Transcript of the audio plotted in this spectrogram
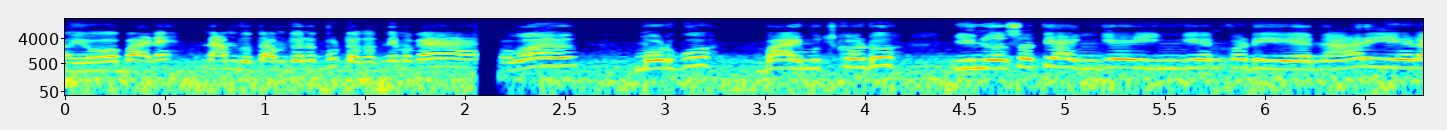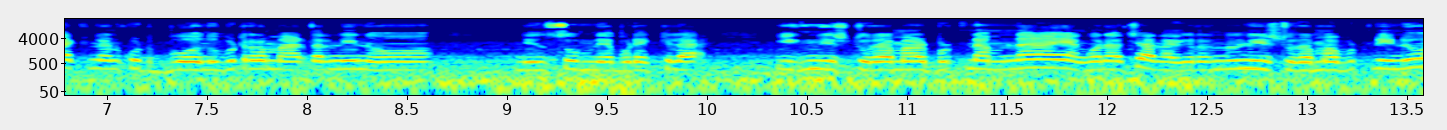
ಅಯ್ಯೋ ಬಾಣೆ, ನಮ್ದು ತಮ್ದು ಬಿಟ್ಟದ ನಿಮಗ? ಅವ ಮಡ್ಗು, ಬಾಯಿ ಮುಚ್ಕೊಂಡು, ಇನ್ನೊಂದ್ಸತಿ ಹಂಗೆ ಹಿಂಗೆ ಅನ್ಕೊಂಡು ಏನಾರು ಹೇಳಕ್ ನಾನು ಕೊಟ್ಟು ಬಂದ್ಬಿಟ್ರೆ ಮಾತ್ರ ನೀನು. ನೀನು ಸುಮ್ಮನೆ ಬಿಡಕ್ಕಿಲ್ಲ. ಈಗ ನಿಷ್ಠುರ ಮಾಡ್ಬಿಟ್ಟು ನಮ್ಮನ್ನ ಹೆಂಗೋ ನಾವು ಚೆನ್ನಾಗಿರೋ ನಿಷ್ಠುರ ಮಾಡ್ಬಿಟ್ಟು ನೀನು.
